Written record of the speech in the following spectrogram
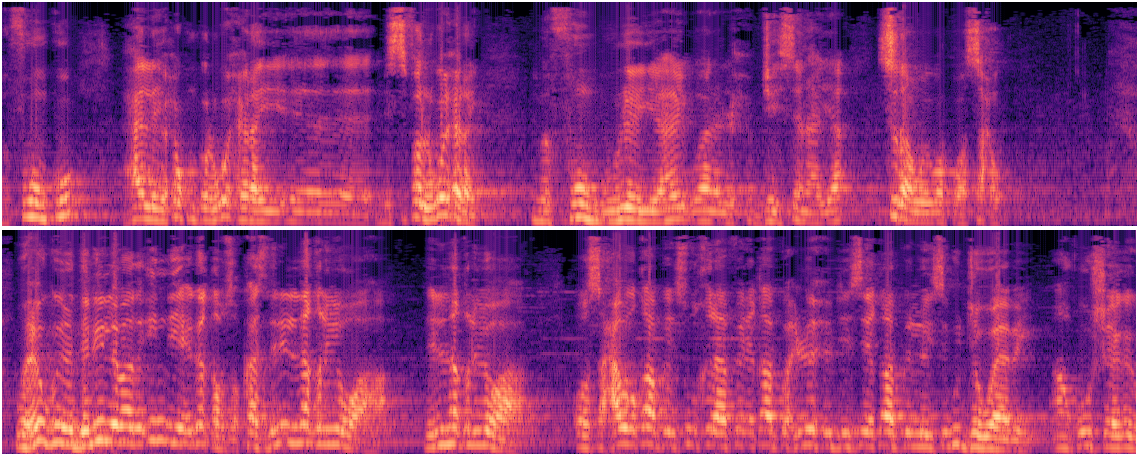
mafhuumku maxaa leeyahay xukunka lagu xiray bisifa lagu xiray mafhuum buu leeyahay waana la xujaysanayaa sidaa way warku waa saxo wuxuu ku yidhi daliil labaado indiya iga qabso kaas daliil naqliyo ahaa daliil naqliyo ahaa oo saxaabadu qaabka isugu khilaafeen qaabka wax loo xujaysay qaabka laysugu jawaabay aan kuu sheegay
